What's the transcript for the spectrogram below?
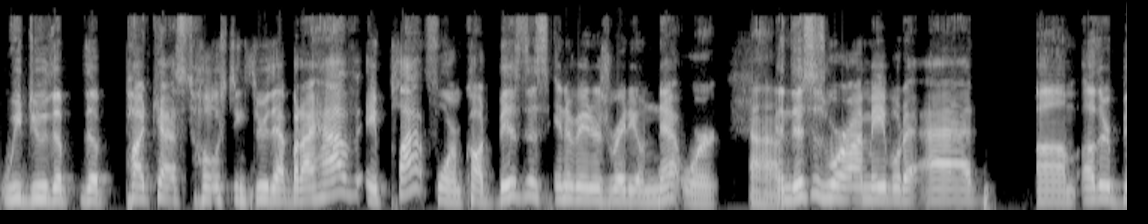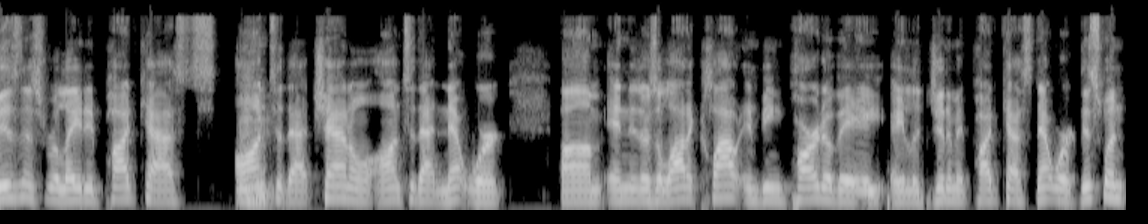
we do the the podcast hosting through that. But I have a platform called Business Innovators Radio Network, Uh-huh. and this is where I'm able to add um, other business related podcasts Mhm. onto that channel, onto that network. Um, and there's a lot of clout in being part of a, a legitimate podcast network. This one,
